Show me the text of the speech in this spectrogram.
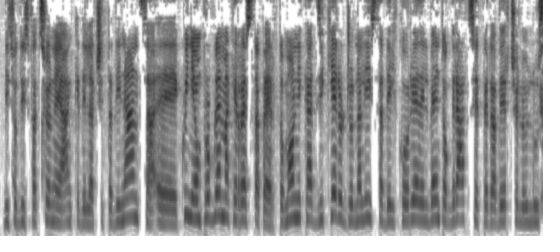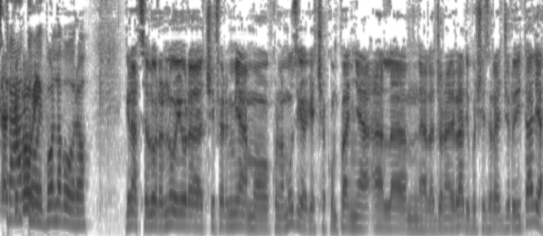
di soddisfazione anche della cittadinanza. eh, quindi è un problema che resta aperto. Monica Zicchiero, giornalista del Corriere del Vento, grazie per avercelo illustrato e buon lavoro. Grazie, allora noi ora ci fermiamo con la musica che ci accompagna alla, alla giornata radio, poi ci sarà il Giro d'Italia.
